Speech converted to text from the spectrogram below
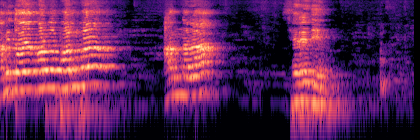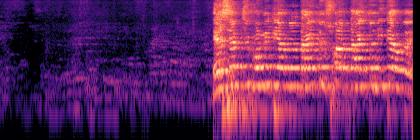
আমি দয়া করব বলব, আপনারা ছেড়ে দিন। এসএমসি কমিটি আপনার দায়িত্ব, সব দায়িত্ব নিতে হবে।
